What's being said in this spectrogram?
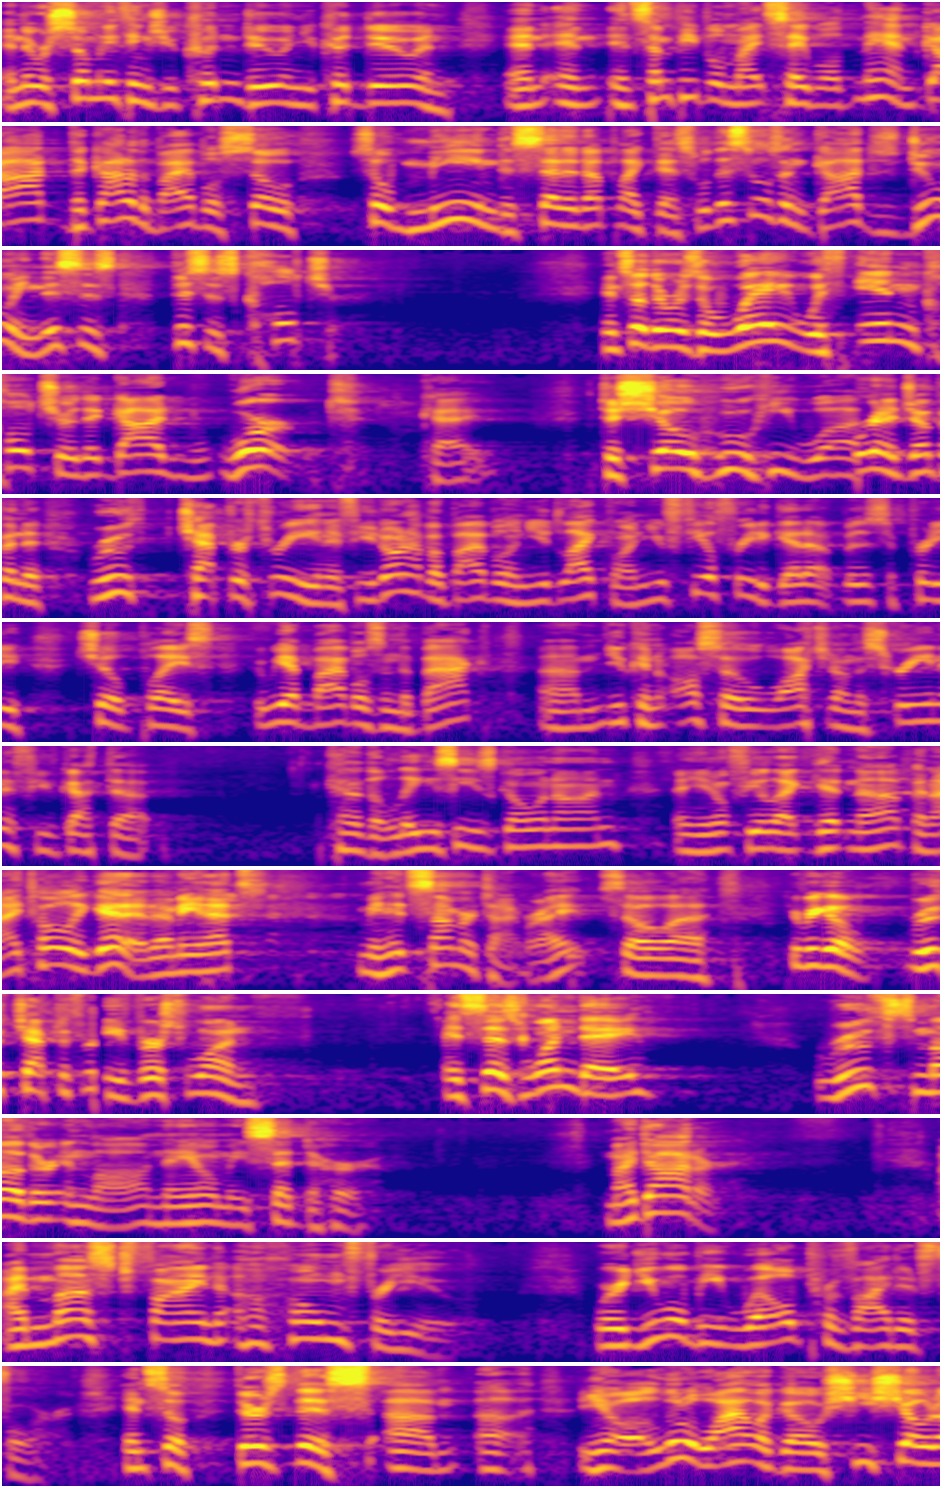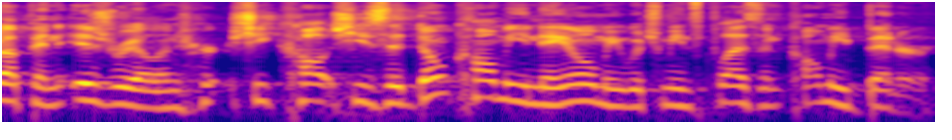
And there were so many things you couldn't do and you could do and and and, and some people might say well man god the god of the bible is so so mean to set it up like this. Well this wasn't god's doing. This is this is culture. And so there was a way within culture that god worked okay to show who he was. We're going to jump into Ruth chapter 3. And if you don't have a Bible and you'd like one, you feel free to get up. But it's a pretty chill place. We have Bibles in the back. Um, you can also watch it on the screen if you've got the kind of the lazies going on and you don't feel like getting up. And I totally get it. I mean, that's, I mean, it's summertime, right? So uh, here we go. Ruth chapter 3, verse 1. It says, One day, Ruth's mother in law, Naomi, said to her, My daughter, I must find a home for you where you will be well provided for. And so there's this, um, uh, you know, a little while ago, she showed up in Israel and her, she called, she said, Don't call me Naomi, which means pleasant, call me bitter,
